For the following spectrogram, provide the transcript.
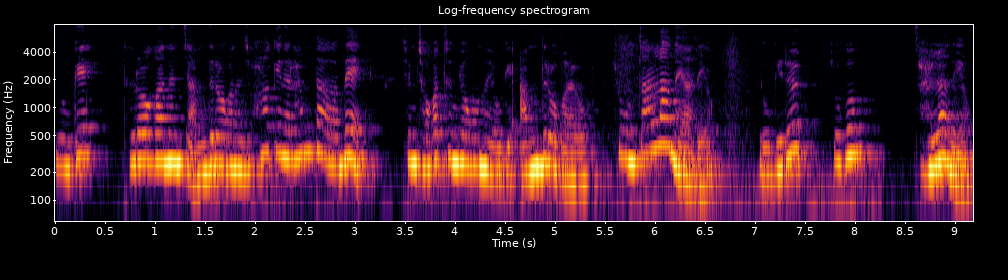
요게 들어가는지 안 들어가는지 확인을 한 다음에 지금 저 같은 경우는 여기 안 들어가요. 조금 잘라내야 돼요. 여기를 조금 잘라내요.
